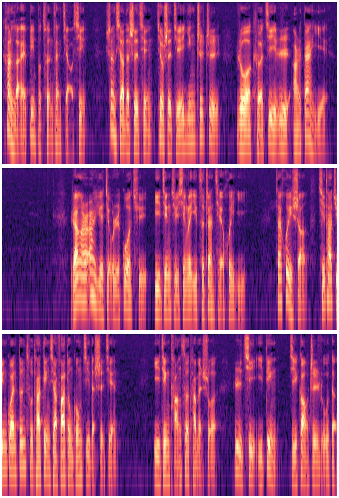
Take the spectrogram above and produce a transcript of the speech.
看来并不存在侥幸，剩下的事情就是结英之志。若可继日而待也。然而二月九日过去，已经举行了一次战前会议，在会上，其他军官敦促他定下发动攻击的时间。已经搪塞他们说，日期一定即告知汝等。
